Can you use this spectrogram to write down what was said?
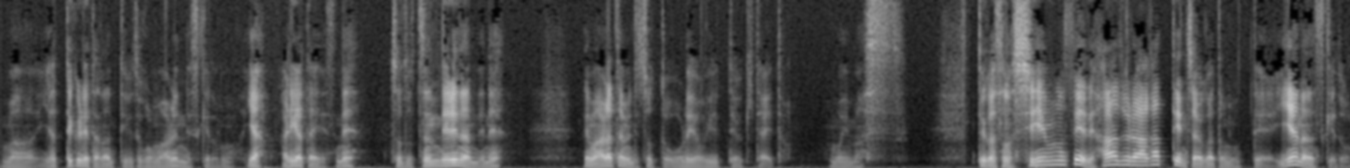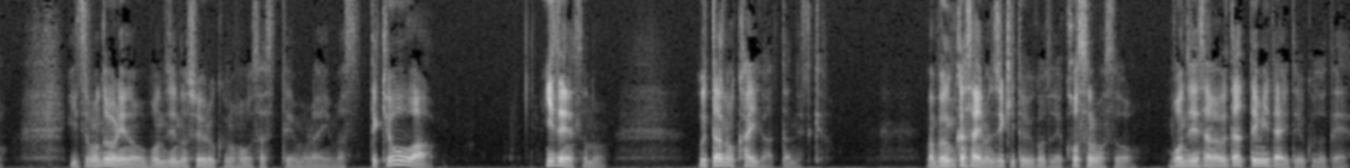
まあ、やってくれたなっていうところもあるんですけども、いや、ありがたいですね。ちょっとツンデレなんでね。でも改めてちょっとお礼を言っておきたいと思います。というかその CM のせいでハードル上がってんちゃうかと思って嫌なんですけど、いつも通りの凡人の収録の方をさせてもらいます。で、今日は、以前その、歌の会があったんですけど、まあ、文化祭の時期ということでコスモスを凡人さんが歌ってみたいということで、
